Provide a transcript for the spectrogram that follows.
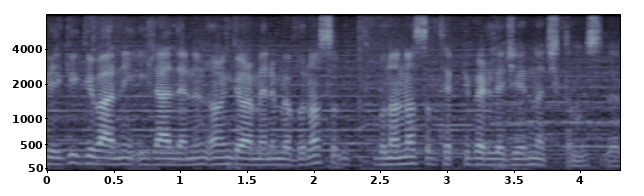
bilgi güvenliği ihlallerinin öngörmenin ve bu nasıl buna nasıl tepki verileceğinin açıklamasıdır.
